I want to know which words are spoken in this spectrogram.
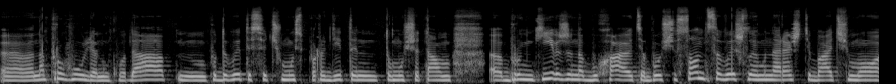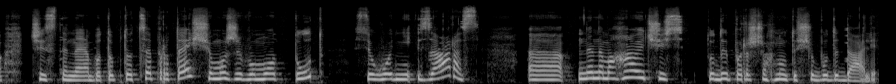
Е, На прогулянку, да, подивитися чомусь порадіти, тому що там е, бруньки вже набухають, або що сонце вийшло, і ми нарешті бачимо чисте небо. Тобто, це про те, що ми живемо тут, сьогодні і зараз, е, не намагаючись туди перешагнути, що буде далі.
